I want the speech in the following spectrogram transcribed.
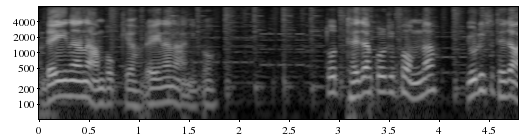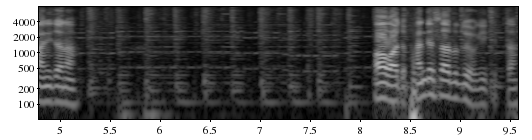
레이나는 안 볼게요. 레이나는 아니고. 또 대장 골키퍼 없나? 요리스 대장 아니잖아. 어 맞아 반데사르도 여기 있겠다.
